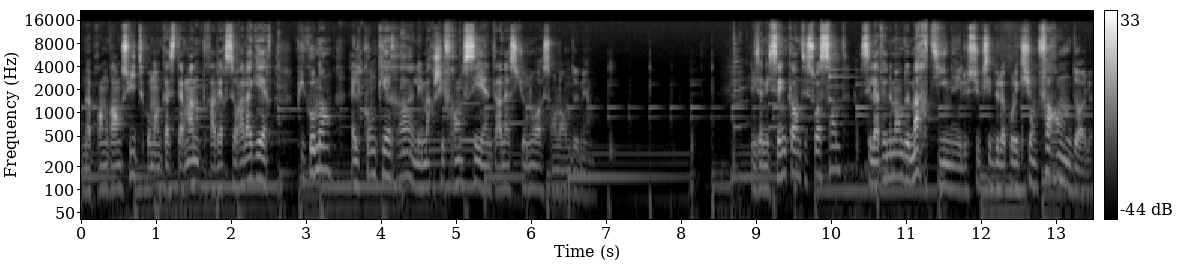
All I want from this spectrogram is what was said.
On apprendra ensuite comment Casterman traversera la guerre, puis comment elle conquérera les marchés français et internationaux à son lendemain. Les années 50 et 60, c'est l'avènement de Martine et le succès de la collection Farandole.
